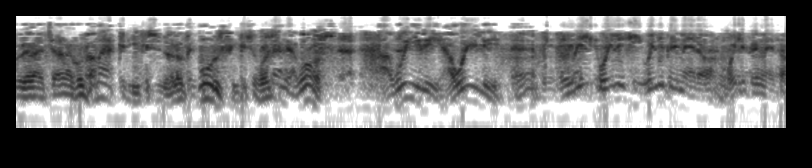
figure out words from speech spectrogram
le van a echar la culpa a Macri, que sé yo, López Murphy, que yo, volver a vos, a Willy, a Willy, ¿eh? Willy, Willy sí, Willy primero, Willy primero.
